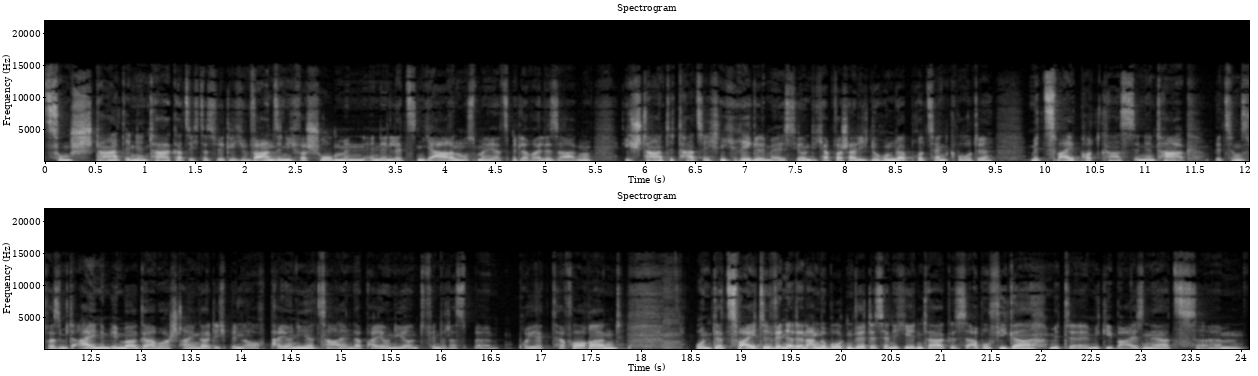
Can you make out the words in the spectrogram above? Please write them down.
Zum Start in den Tag hat sich das wirklich wahnsinnig verschoben in, in den letzten Jahren, muss man jetzt mittlerweile sagen. Ich starte tatsächlich regelmäßig und ich habe wahrscheinlich eine 100%-Quote mit zwei Podcasts in den Tag, beziehungsweise mit einem immer, Gabor Steingart. Ich bin auch Pionier, zahlender Pionier und finde das äh, Projekt hervorragend. Und der zweite, wenn er dann angeboten wird, ist ja nicht jeden Tag, ist Apofika mit äh, Mickey Beisenherz ähm,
